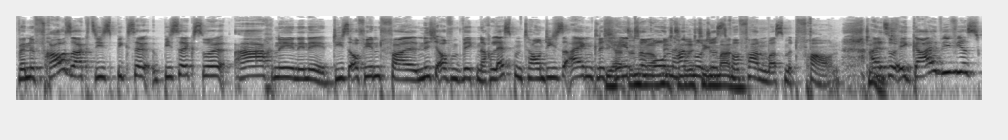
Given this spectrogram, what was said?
Wenn eine Frau sagt, sie ist bise- bisexuell, ach nee, nee, nee, die ist auf jeden Fall nicht auf dem Weg nach Lesbentown, die ist eigentlich Die hetero und hat nur just for Mann. fun was mit Frauen. Also egal wie wir es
